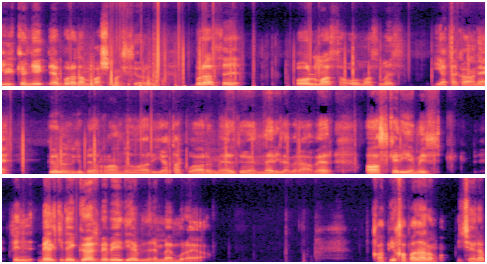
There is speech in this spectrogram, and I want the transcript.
ilk öncelikle buradan başlamak istiyorum. Burası olmazsa olmazımız yatakhane. Gördüğünüz gibi ranzalar, yataklar, merdivenler ile beraber askeriyemiz belki de göz bebeği diyebilirim ben buraya. Kapıyı kapatalım. İçeri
